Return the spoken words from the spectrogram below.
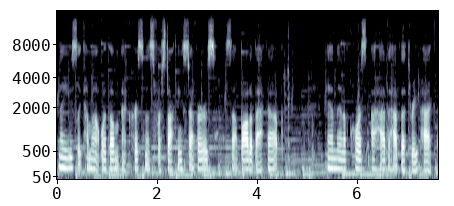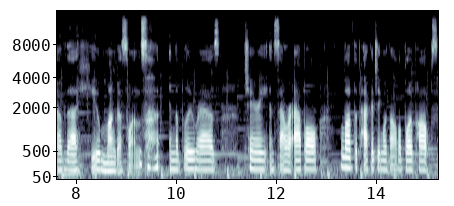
And They usually come out with them at Christmas for stocking stuffers, so I bought a backup. And then, of course, I had to have the three pack of the humongous ones in the blue raz, cherry, and sour apple. Love the packaging with all the blow pops.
